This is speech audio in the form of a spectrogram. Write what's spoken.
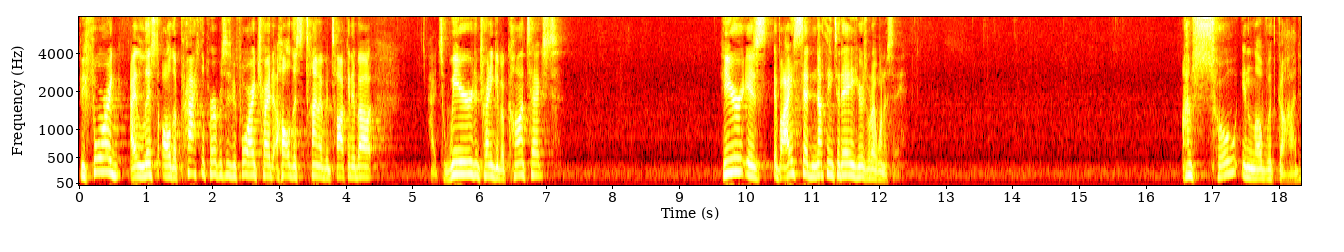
Before I, I list all the practical purposes, before I try to, all this time I've been talking about it's weird and trying to give a context. Here is, if I said nothing today, here's what I want to say. I'm so in love with God.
